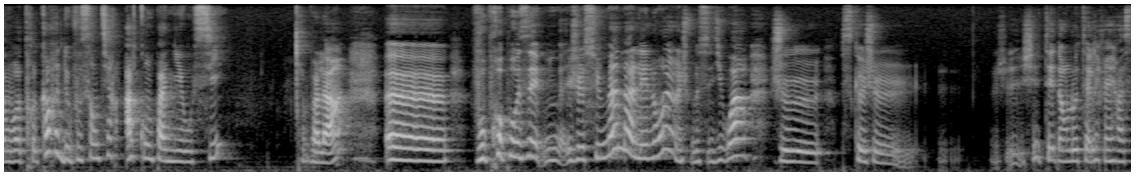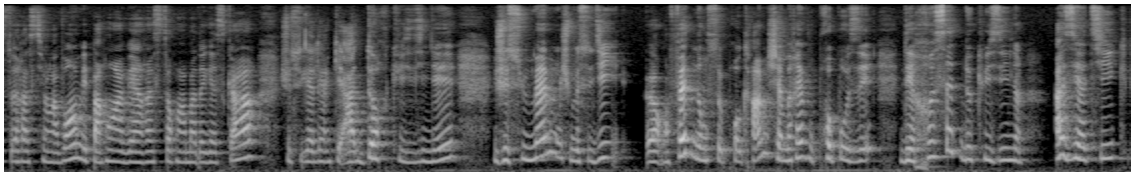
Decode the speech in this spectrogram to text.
dans votre corps et de vous sentir accompagné aussi. Voilà, vous proposez, je suis même allée loin, je me suis dit, waouh, je, parce que je, J'étais dans l'hôtellerie-restauration avant, mes parents avaient un restaurant à Madagascar, je suis quelqu'un qui adore cuisiner. Je suis même, je me suis dit, euh, en fait, dans ce programme, j'aimerais vous proposer des recettes de cuisine asiatique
